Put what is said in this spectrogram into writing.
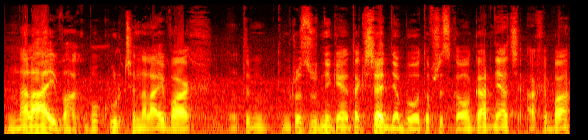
na live'ach, bo kurczę, na live'ach no, tym, tym rozrzutnikiem tak średnio było to wszystko ogarniać, a chyba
